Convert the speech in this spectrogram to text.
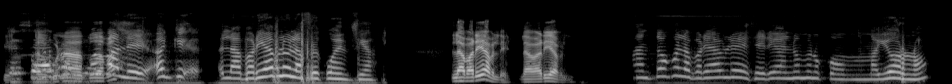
Bien. ¿Alguna duda ¿Cuál más? vale? La variable o la frecuencia. La variable, la variable. Entonces la variable sería el número con mayor, ¿no?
